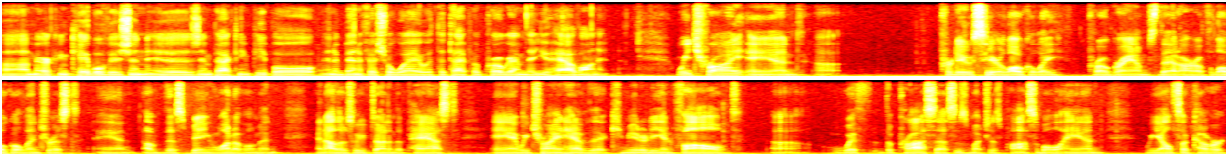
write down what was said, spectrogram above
uh, American Cablevision is impacting people in a beneficial way with the type of program that you have on it? We try and uh, produce here locally programs that are of local interest, and of this being one of them, and, and others we've done in the past. And we try and have the community involved uh, with the process as much as possible. And we also cover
